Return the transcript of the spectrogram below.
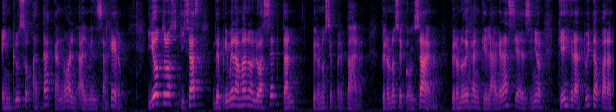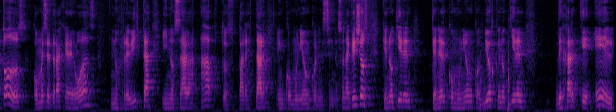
e incluso atacan ¿no? al, al mensajero. Y otros quizás de primera mano lo aceptan, pero no se preparan, pero no se consagran, pero no dejan que la gracia del Señor, que es gratuita para todos, como ese traje de bodas, nos revista y nos haga aptos para estar en comunión con el Señor. Son aquellos que no quieren tener comunión con Dios, que no quieren dejar que Él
